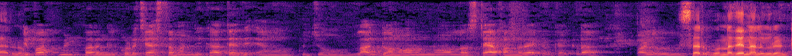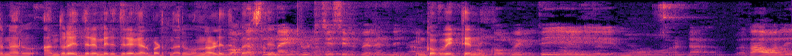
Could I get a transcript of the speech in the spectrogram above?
కారణం? డిపార్ట్మెంట్ పరంగా కూడా చేస్తామండి. కాకపోతే అది కొంచెం లాక్డౌన్ వల్ల స్టాఫ్ అందరూ ఎక్కడికక్కడ వాళ్ళు సార్ ఉన్నదే నలుగురు అంటున్నారు. అందులో ఇద్దరే మీరు ఇద్దరే కనపడుతున్నారు. ఉన్నవాళ్ళు ఇద్దరు పరిస్థితి నైట్ డ్యూటీ చేసి వెళ్ళిపోయారండి. ఇంకొక వ్యక్తి అండి? ఇంకొక వ్యక్తి రావాలి.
